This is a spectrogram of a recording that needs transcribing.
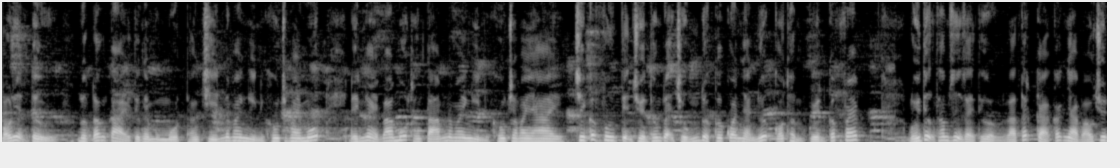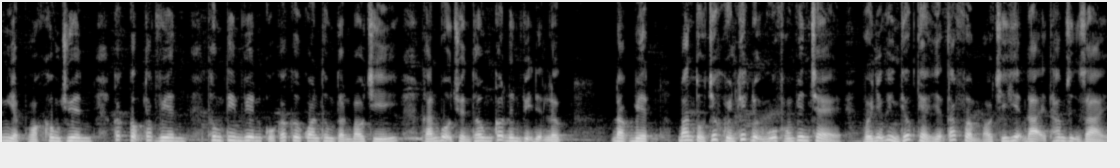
báo điện tử được đăng tải từ ngày 1 tháng 9 năm 2021 đến ngày 31 tháng 8 năm 2022 trên các phương tiện truyền thông đại chúng được cơ quan nhà nước có thẩm quyền cấp phép. Đối tượng tham dự giải thưởng là tất cả các nhà báo chuyên nghiệp hoặc không chuyên, các cộng tác viên, thông tin viên của các cơ quan thông tấn báo chí, cán bộ truyền thông các đơn vị điện lực, Đặc biệt, ban tổ chức khuyến khích đội ngũ phóng viên trẻ với những hình thức thể hiện tác phẩm báo chí hiện đại tham dự giải.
